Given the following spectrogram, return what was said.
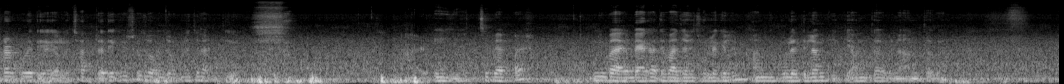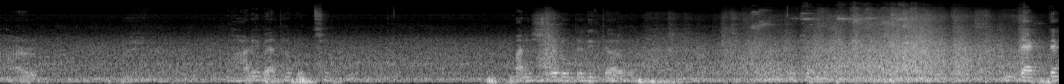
অর্ডার করে দিয়ে গেল। ছাদটা দেখে এসো, জল ঝাঁট দিয়ে। আর এই হচ্ছে ব্যাপার। উনি ব্যা- ব্যাঘাতে বাজারে চলে গেলেন। আমি বলে দিলাম কী কী আনতে হবে, না আনতে হবে। আর ঘাড়ে ব্যথা করছে। বালিশটা রোদে দিতে হবে। দেখ দেখ,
